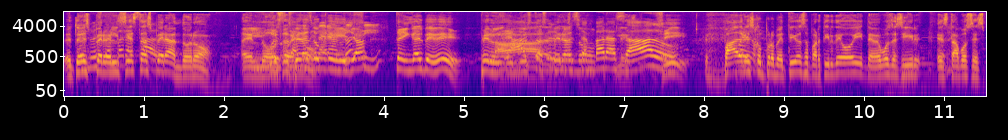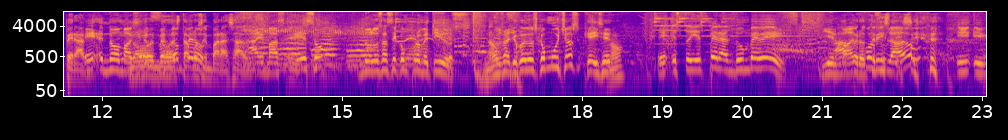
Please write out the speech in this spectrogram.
Entonces, no pero él sí está esperando, ¿no? Él no, No está no. esperando que ella sí. tenga el bebé. Pero él no Ah, está esperando. está embarazado. Sí. Padres Bueno. comprometidos a partir de hoy debemos decir estamos esperando. Eh, no, Maxito, no, no perdón, estamos pero embarazados. Además, eso no los hace comprometidos. ¿No? O sea, yo conozco muchos que dicen, ¿No? eh, estoy esperando un bebé. Y el Ah, man pero por su lado. Y, y-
